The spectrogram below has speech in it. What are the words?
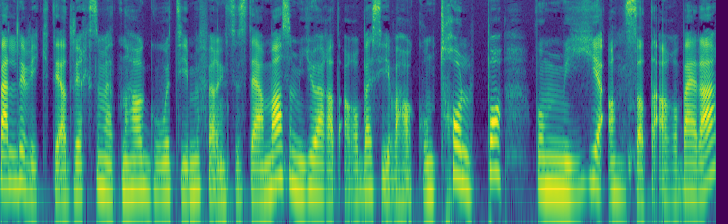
veldig viktig at virksomheten har gode timeføringssystemer som gjør at arbeidsgiver har kontroll på hvor mye ansatte arbeider,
